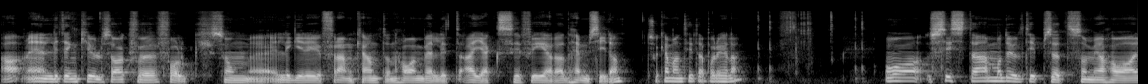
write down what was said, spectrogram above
ja, en liten kul sak för folk som eh, ligger i framkanten har en väldigt Ajaxifierad hemsida. Så kan man titta på det hela. Och sista modultipset som jag har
